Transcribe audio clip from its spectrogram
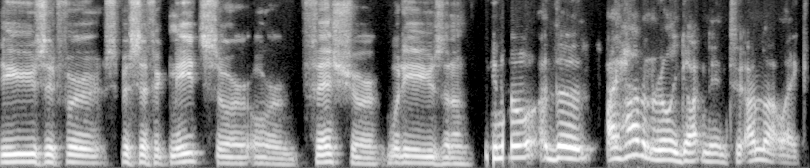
Do you use it for specific meats or or fish or what do you use it on? You know, the I haven't really gotten into. I'm not like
